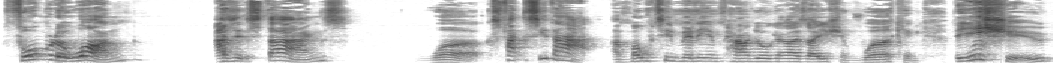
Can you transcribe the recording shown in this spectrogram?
Formula One, as it stands, works. Fancy that a multi-million pound organisation working. The issue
